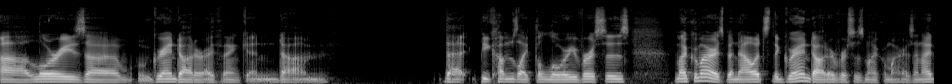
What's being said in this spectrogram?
uh, Laurie's uh, granddaughter, I think, and um, that becomes like the Laurie versus Michael Myers, but now it's the granddaughter versus Michael Myers, and I,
